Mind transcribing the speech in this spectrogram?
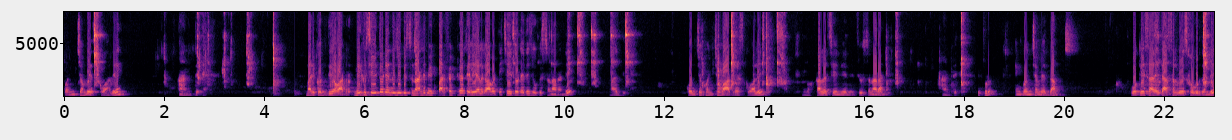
కొంచెం వేసుకోవాలి. అంతే. మరి కొద్దిగా వాటర్ మీకు చేతితోటి ఎందుకు చూపిస్తున్నా? అంటే మీకు పర్ఫెక్ట్గా తెలియాలి కాబట్టి చేతితోటి అయితే చూపిస్తున్నానండి. అది. కొంచెం కొంచెం వాటర్ వేసుకోవాలి. కలర్ చేంజ్ అయింది. చూస్తున్నారా? అంతే. ఇప్పుడు ఇంకొంచెం వేద్దాం. ఒకేసారి అయితే అస్సలు వేసుకోకూడదండి.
